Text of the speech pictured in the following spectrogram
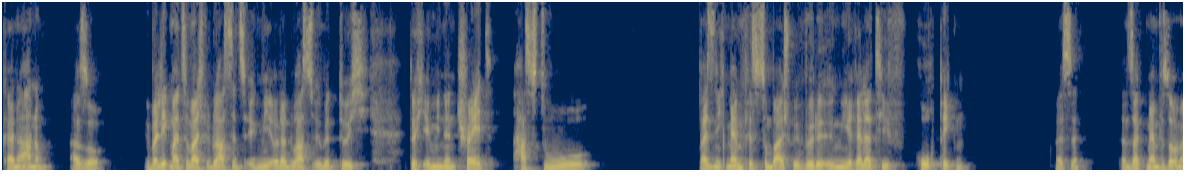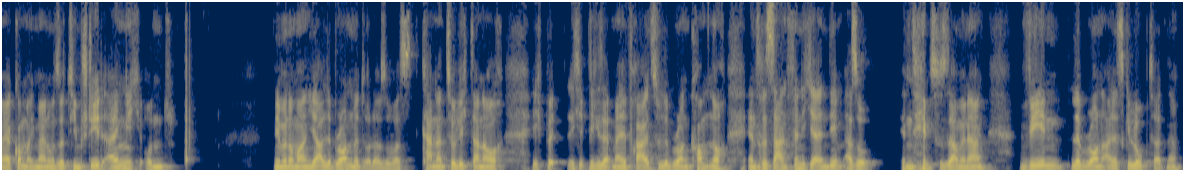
keine Ahnung. Also überleg mal zum Beispiel, du hast jetzt irgendwie, oder du hast über, durch, durch irgendwie einen Trade, hast du, weiß nicht, Memphis zum Beispiel würde irgendwie relativ hoch picken. Weißt du? Dann sagt Memphis aber, ja komm, ich meine, unser Team steht eigentlich und nehmen wir doch mal ein Jahr LeBron mit oder sowas. Kann natürlich dann auch, ich, ich wie gesagt, meine Frage zu LeBron kommt noch. Interessant finde ich ja in dem, also in dem Zusammenhang, wen LeBron alles gelobt hat, ne?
